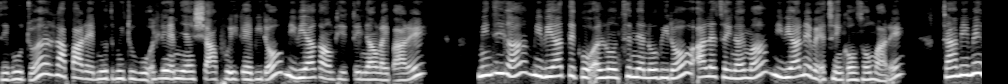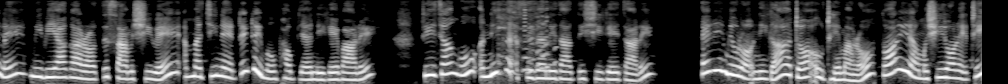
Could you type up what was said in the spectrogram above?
စေဖို့အတွက်လှပတဲ့မျိုးသမီးတူကိုအလင်းအမြန်ရှာဖွေခဲ့ပြီးတော့မိဖုရားကောင်ဖြစ်တင်မြောက်လိုက်ပါတယ်။မင်းကြီးကမိဖုရားတစ်ကိုအလွန်ချစ်မြတ်နိုးပြီးတော့အားလက်ချိန်တိုင်းမှာမိဖုရားနဲ့ပဲအချိန်ကုန်ဆုံးပါတယ်။ဒါပေမဲ့လည်းမိဖုရားကတော့တစ္ဆာမရှိပဲအမှတ်ကြီးနဲ့တိတ်တိတ်မုံဖောက်ပြန်နေခဲ့ပါတယ်။ ဒီအကြောင်းကိုအနိကအစီအကံတွေသာသိရှိခဲ့ကြတယ်။အဲ့ဒီမျိုးတော့အနိကတော့အုပ်ထဲမှာတော့သွားရီတောင်မရှိတော့တဲ့အထိ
